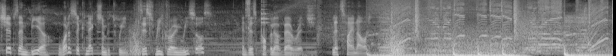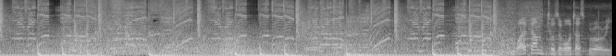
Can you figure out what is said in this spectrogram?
chips and beer, what is the connection between this regrowing resource and this popular beverage? Let's find out. Welcome to the Rothaus Brewery,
